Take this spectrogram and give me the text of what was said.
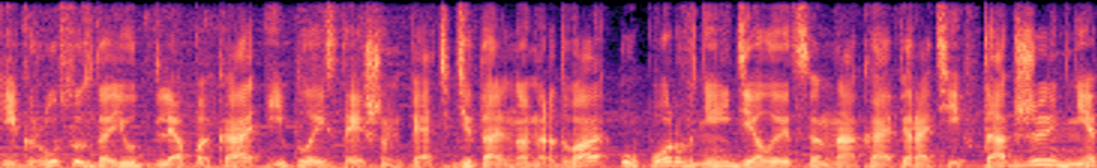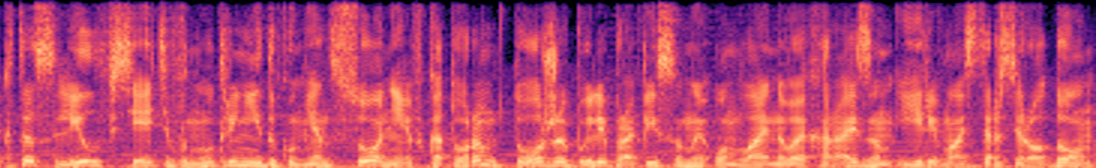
Игру создают для ПК и PlayStation 5. Деталь номер два. Упор в ней делается на кооператив. Также некто слил в сеть внутренний документ Sony, в котором тоже были прописаны онлайновая Horizon и ремастер Zero Dawn.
